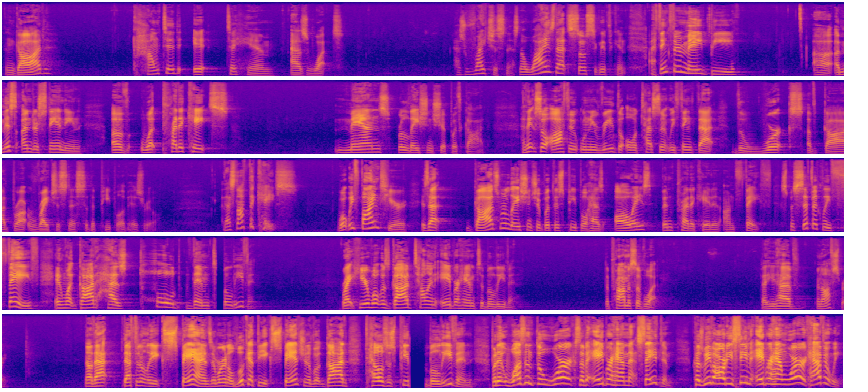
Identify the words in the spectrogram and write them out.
And God counted it to him as what? As righteousness. Now, why is that so significant? I think there may be uh, a misunderstanding of what predicates man's relationship with God. I think so often when we read the Old Testament, we think that the works of God brought righteousness to the people of Israel. That's not the case. What we find here is that God's relationship with his people has always been predicated on faith, specifically faith in what God has told them to believe in. Right here, what was God telling Abraham to believe in? The promise of what? That he'd have an offspring. Now, that definitely expands, and we're going to look at the expansion of what God tells his people to believe in. But it wasn't the works of Abraham that saved him, because we've already seen Abraham work, haven't we?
